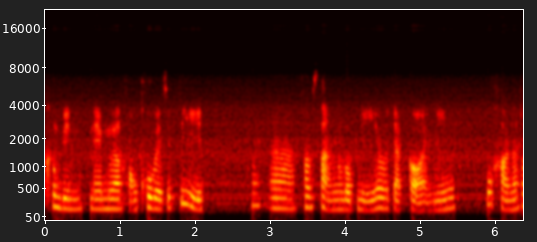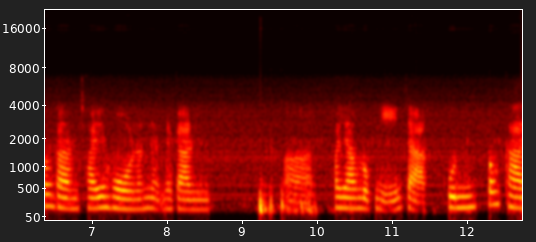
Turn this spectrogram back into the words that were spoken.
เครื่องบินในเมืองของคูเวตซิตี้คำสั่งหลบหนีออกจากเกาะแห่งนี้พวกเขานั้นต้องการใช้โฮนั้นในการพยายามหลบหนีจาก คุณต้องการ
